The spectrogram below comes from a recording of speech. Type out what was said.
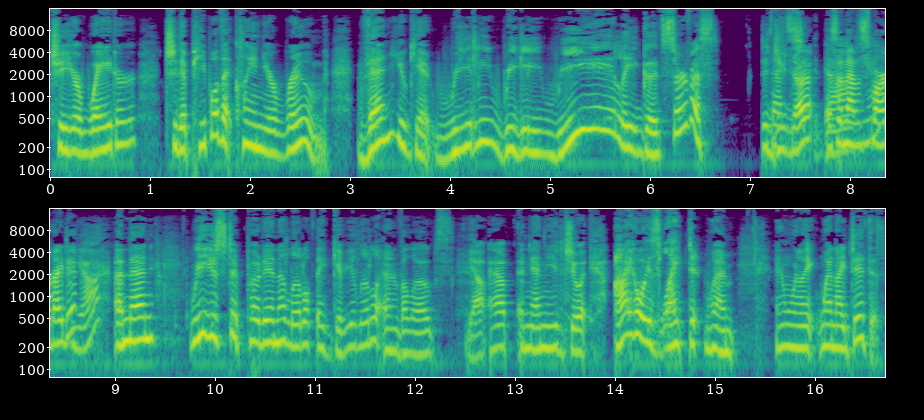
to your waiter to the people that clean your room then you get really really really good service did you know That's-? Isn't that a smart yeah, idea? yeah. And then we used to put in a little, they give you little envelopes. Yeah. Yep. And then you do it. I always liked it when, and when I, when I did this,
